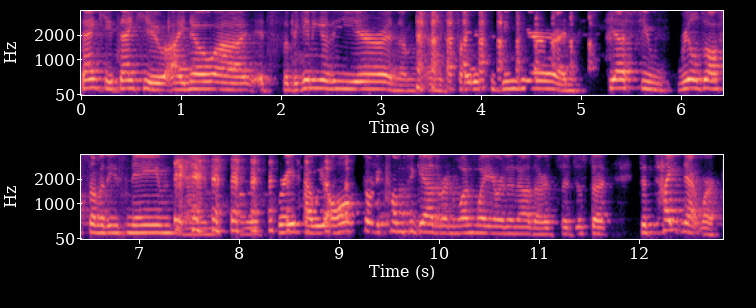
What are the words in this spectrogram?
Thank you, thank you. I know uh, it's the beginning of the year, and I'm, I'm excited to be here. And yes, you reeled off some of these names, and uh, it's great how we all sort of come together in one way or in another. It's a, just a it's a tight network.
